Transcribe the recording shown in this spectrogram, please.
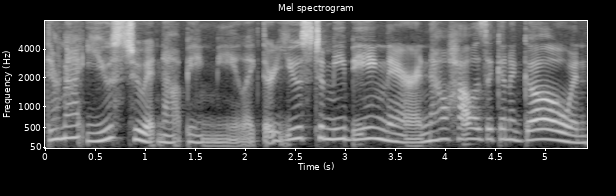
They're not used to it not being me. Like they're used to me being there. And now how is it going to go? And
